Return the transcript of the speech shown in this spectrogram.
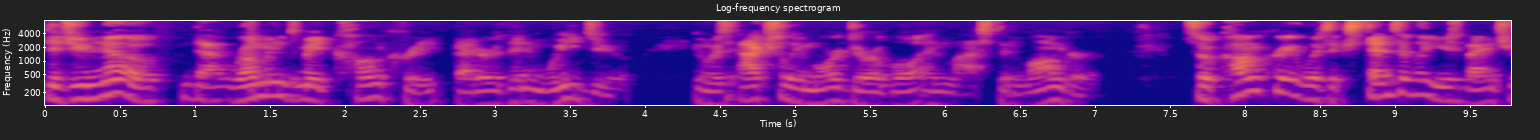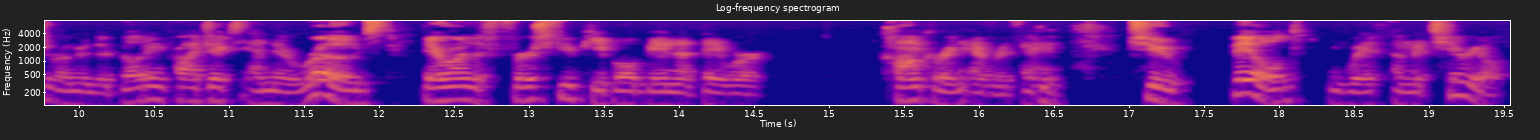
Did you know that Romans made concrete better than we do? It was actually more durable and lasted longer. So concrete was extensively used by ancient Rome in their building projects and their roads. They were one of the first few people, being that they were conquering everything, to build with a material.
